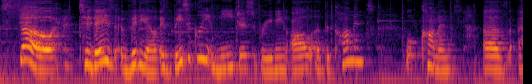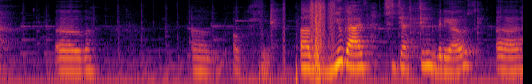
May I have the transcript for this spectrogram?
So, today's video is basically me just reading all of the comments, well, comments of, of, of, oh shoot, of you guys suggesting videos, uh,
